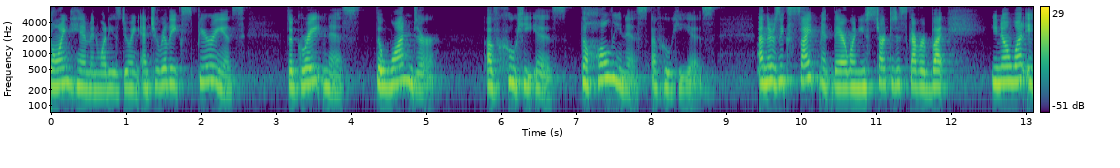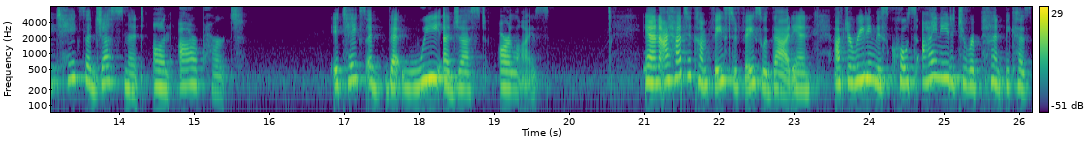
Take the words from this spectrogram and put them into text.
join him in what he's doing and to really experience the greatness, the wonder of who he is, the holiness of who he is. And there's excitement there when you start to discover, but you know what? It takes adjustment on our part. it takes a, that we adjust our lives. And I had to come face to face with that. And after reading these quotes, I needed to repent because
